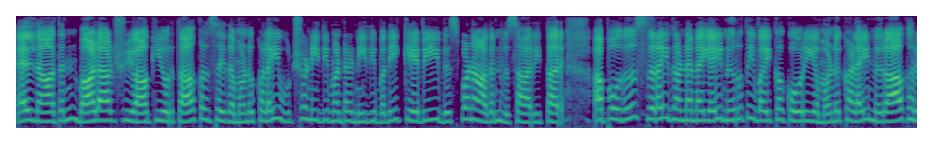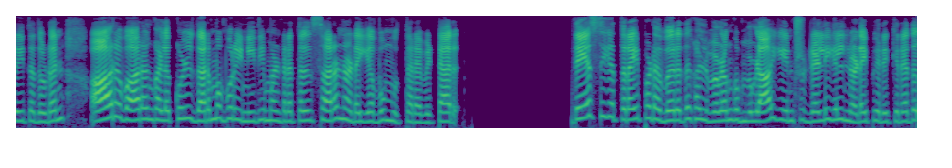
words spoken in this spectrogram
எல் நாதன் பாலாஜி ஆகியோர் தாக்கல் செய்த மனுக்களை உச்சநீதிமன்ற நீதிபதி கே. வி. விஸ்வநாதன் விசாரித்தார். அப்போது சிறை தண்டனையை நிறுத்தி வைக்க கோரிய மனுக்களை நிராகரித்ததுடன் ஆறு வாரங்களுக்குள் தருமபுரி நீதிமன்றத்தில் சரணடையவும் உத்தரவிட்டார். தேசிய திரைப்பட விருதுகள் வழங்கும் விழா இன்று டெல்லியில் நடைபெறுகிறது.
